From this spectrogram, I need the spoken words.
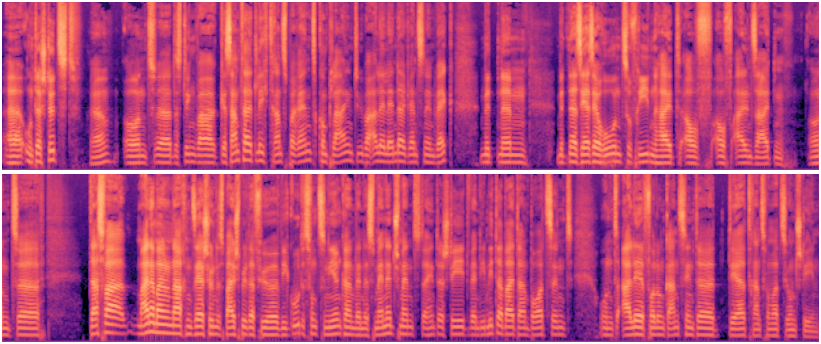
äh, unterstützt. Ja? Und äh, das Ding war gesamtheitlich transparent, compliant über alle Ländergrenzen hinweg mit einem mit einer sehr, sehr hohen Zufriedenheit auf, auf allen Seiten. Und äh, das war meiner Meinung nach ein sehr schönes Beispiel dafür, wie gut es funktionieren kann, wenn das Management dahinter steht, wenn die Mitarbeiter an Bord sind und alle voll und ganz hinter der Transformation stehen.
